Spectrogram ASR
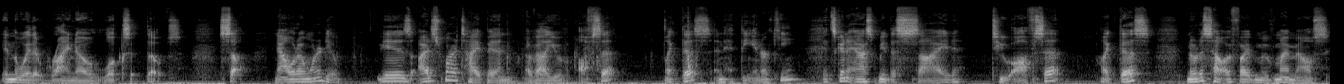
in the way that Rhino looks at those. So now what I want to do is I just want to type in a value of offset like this and hit the enter key. It's going to ask me the side to offset like this. Notice how if I move my mouse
